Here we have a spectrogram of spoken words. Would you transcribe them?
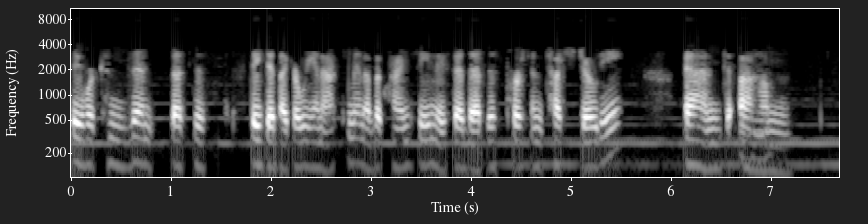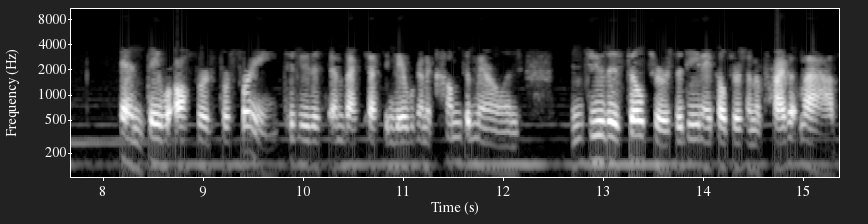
they were convinced that this, they did like a reenactment of the crime scene. They said that this person touched Jodi and, um, and they were offered for free to do this MVAC testing. They were going to come to Maryland, do the filters, the DNA filters in a private lab,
